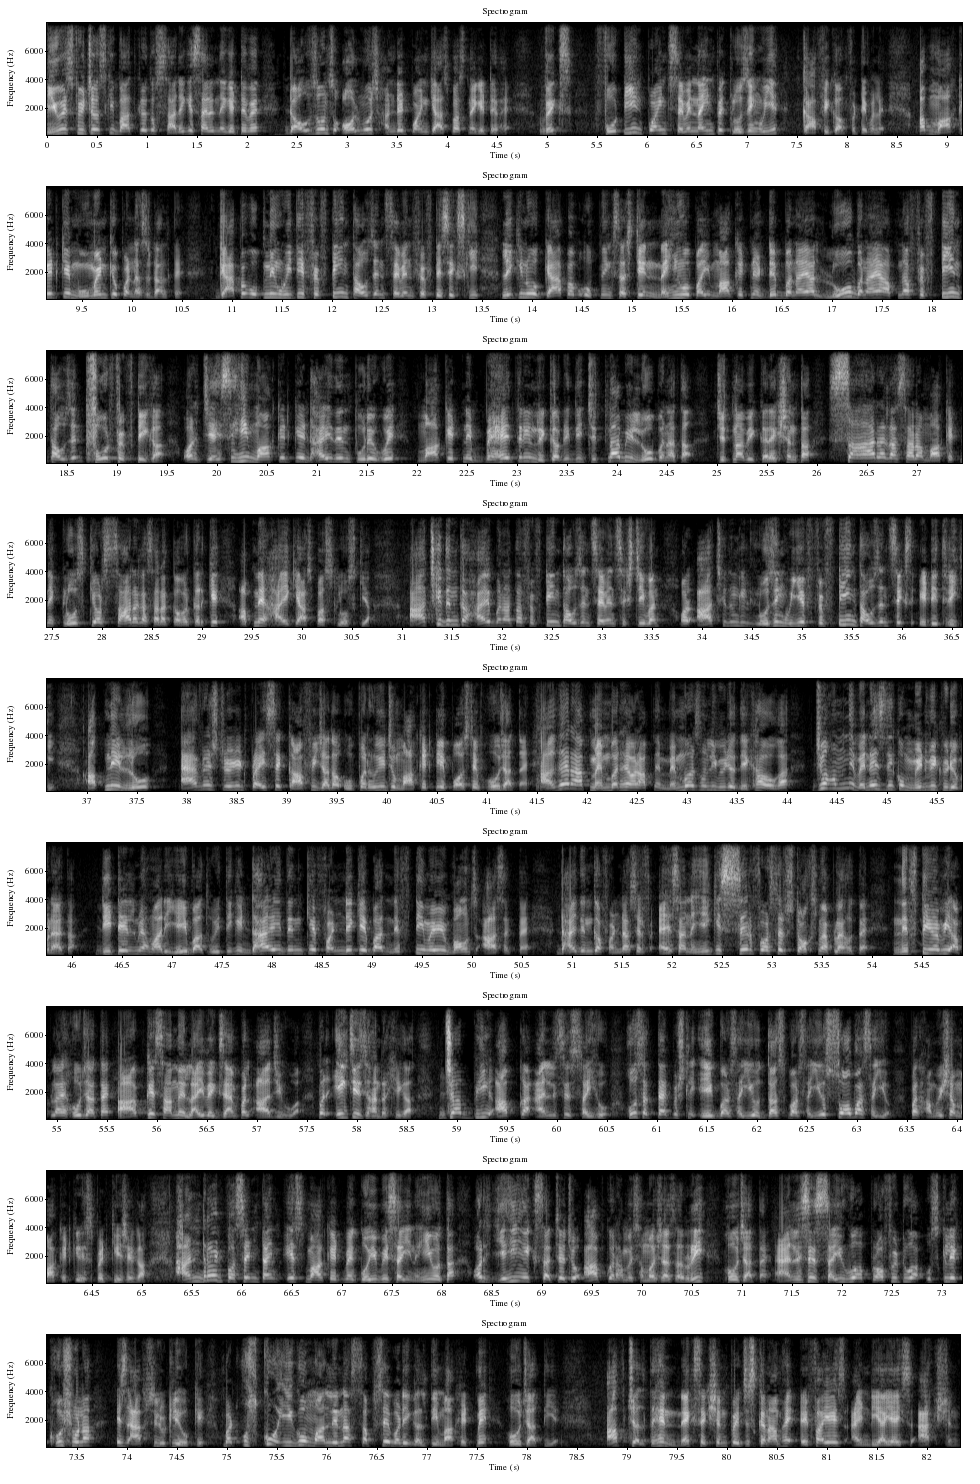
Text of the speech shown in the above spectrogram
यूएस फ्यूचर्स की बात करें तो सारे के सारे नेगेटिव है. डाउजोन्स ऑलमोस्ट 100 पॉइंट के आसपास नेगेटिव है. विक्स 14.79 पे क्लोजिंग हुई है काफ़ी कंफर्टेबल है। अब मार्केट के मूवमेंट के ऊपर नज़र डालते हैं। गैप अप ओपनिंग हुई थी 15,756 की लेकिन वो गैप अप ओपनिंग सस्टेन नहीं हो पाई। मार्केट ने डिप बनाया लो बनाया अपना 15,450 का। और जैसे ही मार्केट के ढाई दिन पूरे हुए मार्केट ने बेहतरीन रिकवरी दी। जितना भी लो बना था जितना भी करेक्शन था सारा का सारा मार्केट ने क्लोज किया और सारा का सारा कवर करके अपने हाई के आसपास क्लोज किया। आज के दिन का हाई बना था 15,761 और आज के दिन की क्लोजिंग हुई है 15,683 की। अपने लो एवरेज ट्रेडेड प्राइस से काफ़ी ज़्यादा ऊपर हुई है, जो मार्केट के लिए पॉजिटिव हो जाता है। अगर आप मेंबर है और आपने मेंबर्स ओनली वीडियो देखा होगा, जो हमने वेनेसडे को मिड वीक वीडियो बनाया था डिटेल में हमारी यही बात हुई थी कि ढाई दिन के फंडे के बाद निफ्टी में भी बाउंस आ सकता है। ढाई दिन का फंडा सिर्फ़ ऐसा नहीं कि सिर्फ़ और सिर्फ़ स्टॉक्स में अप्लाई होता है। निफ्टी में भी अप्लाई हो जाता है। आपके सामने लाइव एग्ज़ाम्पल आज ही हुआ। पर एक चीज़ ध्यान रखिएगा, जब भी आपका एनालिसिस सही हो हो सकता है पिछले एक बार सही हो, दस बार सही हो, सौ बार सही हो, पर हमेशा मार्केट की रिस्पेक्ट कीजिएगा। हंड्रेड टाइम इस मार्केट में कोई भी सही होता। और यही एक सच है जो आपको हमें समझना ज़रूरी हो जाता है। एनालिसिस सही हुआ प्रॉफिट हुआ, उसके लिए खुश होना इज़ एब्सोल्युटली ओके बट उसको ईगो मान लेना सबसे बड़ी गलती मार्केट में हो जाती है। अब चलते हैं नेक्स्ट सेक्शन पे, जिसका नाम है F I S and D action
